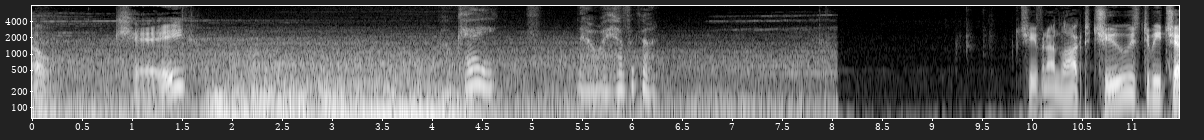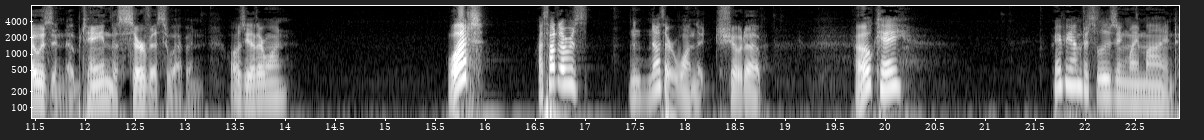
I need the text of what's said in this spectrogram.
Oh. Okay. Okay. Now I have a gun. Achievement unlocked. Choose to be chosen. Obtain the service weapon. What was the other one? What? I thought there was another one that showed up. Okay. Maybe I'm just losing my mind.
